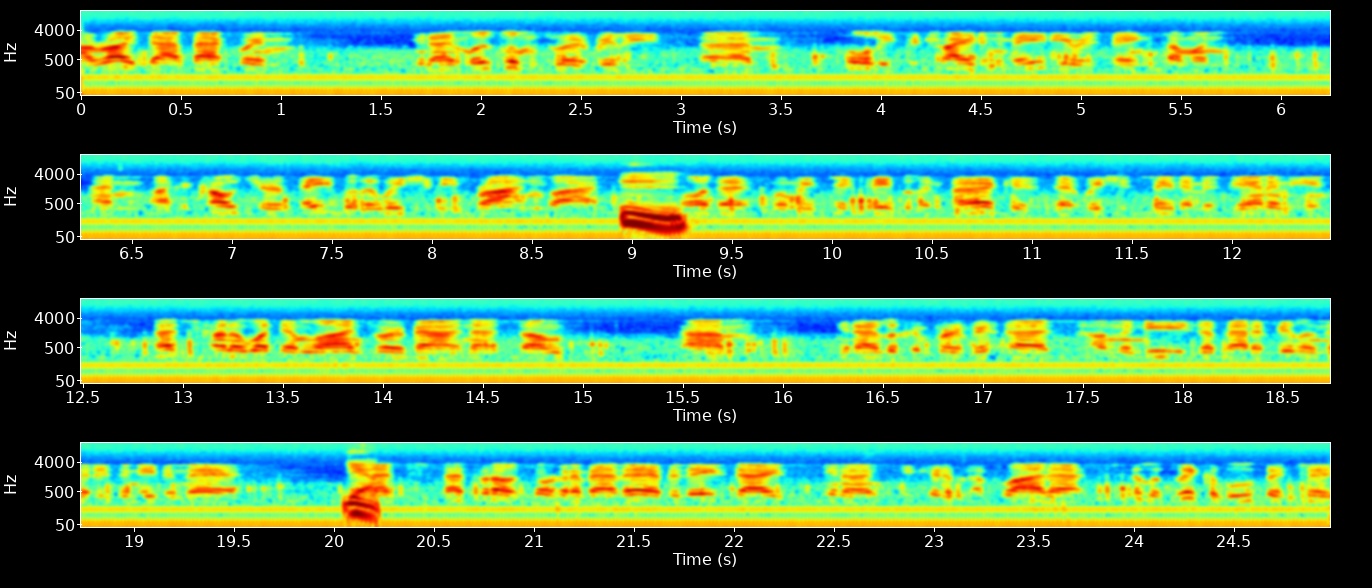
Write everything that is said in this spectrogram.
I wrote that back when you know Muslims were really um, poorly portrayed in the media as being someone and like a culture of people that we should be frightened by, Mm. or that when we see people in burqas that we should see them as the enemy. And that's kind of what them lines were about in that song. Um, you know, looking for a vi- uh, on the news about a villain that isn't even there. Yeah. That's that's what I was talking about there. But these days, you know, you could apply that still applicable, but to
